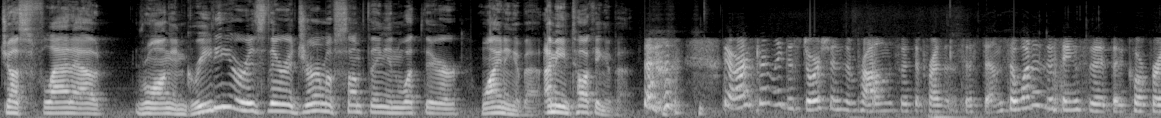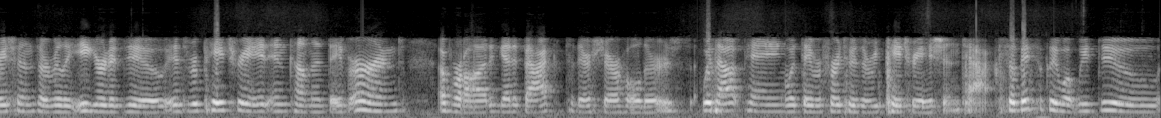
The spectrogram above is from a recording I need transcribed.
just flat out wrong and greedy, or is there a germ of something in what they're whining about? I mean, talking about. there are certainly distortions and problems with the present system. So, one of the things that the corporations are really eager to do is repatriate income that they've earned abroad and get it back to their shareholders without paying what they refer to as a repatriation tax. So basically, what we do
